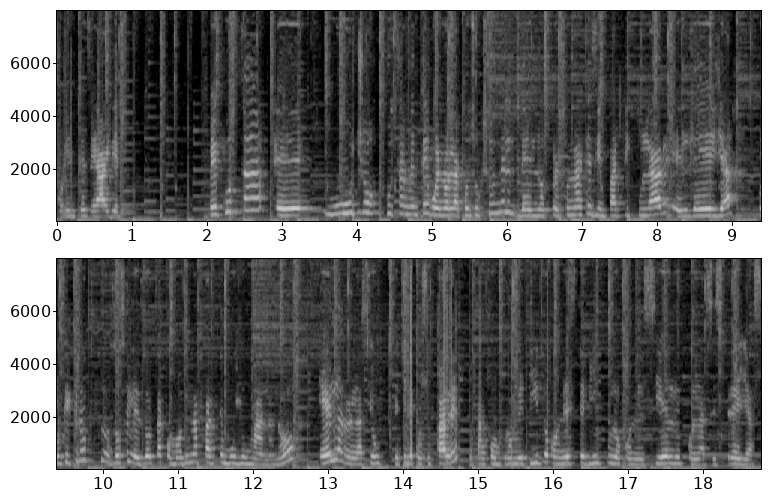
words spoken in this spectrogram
corrientes de aire, me gusta eh, mucho justamente, bueno, la construcción de, los personajes y en particular el de ella, porque creo que los dos se les dota como de una parte muy humana, ¿no? Él, la relación que tiene con su padre, tan comprometido con este vínculo con el cielo y con las estrellas.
